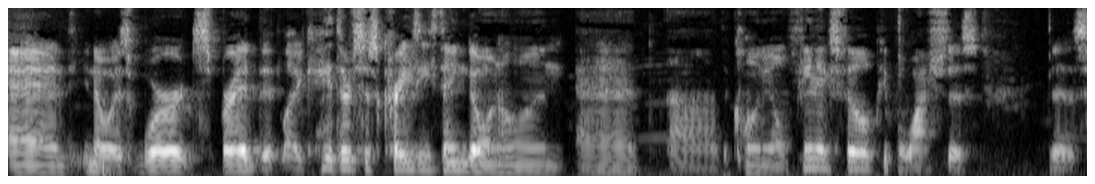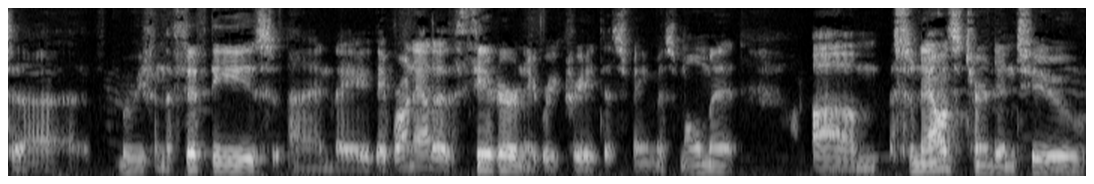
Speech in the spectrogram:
and you know as word spread that like hey there's this crazy thing going on at uh, the colonial in phoenixville people watch this this uh, movie from the 50s and they they run out of the theater and they recreate this famous moment. Um, so now it's turned into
